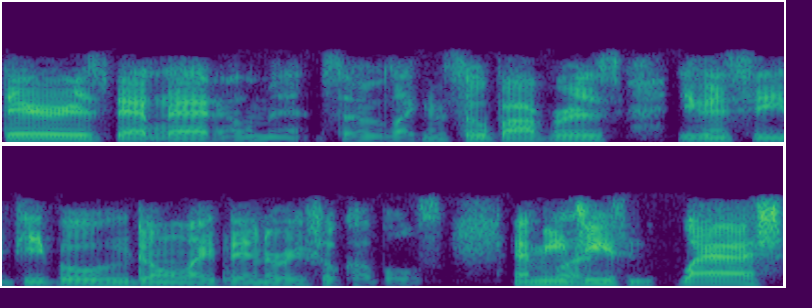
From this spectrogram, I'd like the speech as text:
there is that Mhm. bad element. So like in soap operas, you're gonna see people who don't like the interracial couples. I mean, geez, in Flash,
